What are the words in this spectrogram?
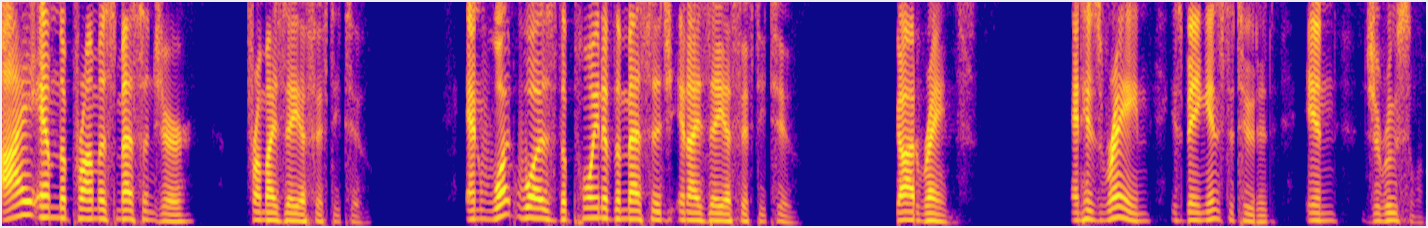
I am the promised messenger from Isaiah 52. And what was the point of the message in Isaiah 52? God reigns. And his reign is being instituted in Jerusalem.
